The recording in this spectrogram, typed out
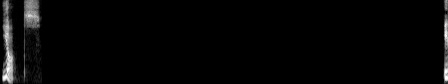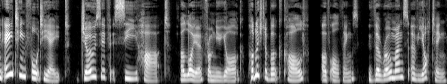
yachts. In 1848, Joseph C. Hart, a lawyer from New York, published a book called of all things, The Romance of Yachting.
